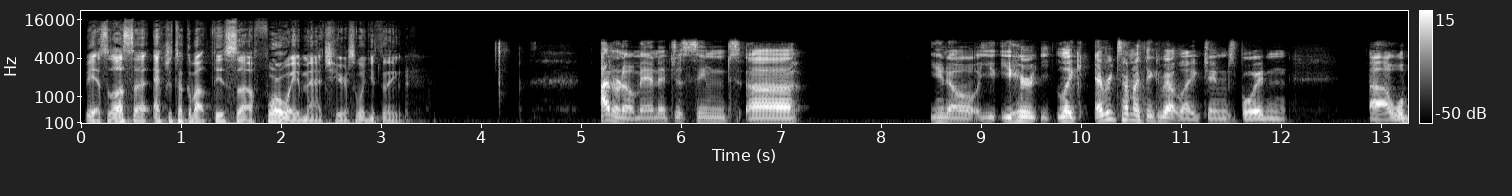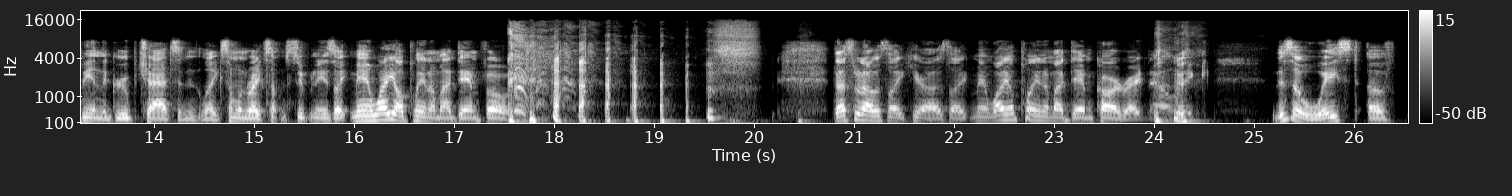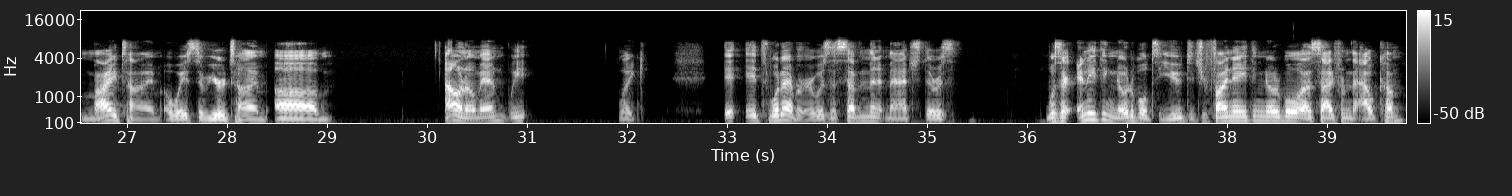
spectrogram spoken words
But yeah, so let's uh, actually talk about this uh, four way match here. So, what do you think? I don't know, man. It just seemed, uh, you know, you, you hear like every time I think about like James Boyd and uh, we'll be in the group chats and like someone writes something stupid and he's like, "Man, why y'all playing on my damn phone?" That's what I was like here. I was like, "Man, why y'all playing on my damn card right now?" Like, this is a waste of my time, a waste of your time. Um, I don't know, man. We like it, it's whatever. It was a seven minute match. There was was there anything notable to you? Did you find anything notable aside from the outcome?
